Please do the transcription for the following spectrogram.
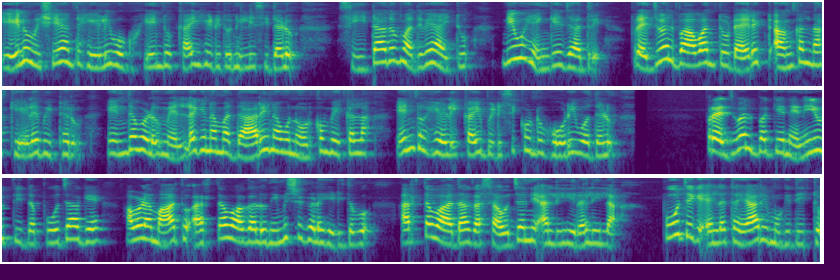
ಏನು ವಿಷಯ ಅಂತ ಹೇಳಿ ಹೋಗು ಎಂದು ಕೈ ಹಿಡಿದು ನಿಲ್ಲಿಸಿದಳು. ಸೀತಾದು ಮದುವೆ ಆಯಿತು. ನೀವು ಹೆಂಗೆ ಜಾದ್ರಿ? ಪ್ರಜ್ವಲ್ ಬಾವಂತೂ ಡೈರೆಕ್ಟ್ ಅಂಕಲ್ನ ಕೇಳೇ ಬಿಟ್ಟರು ಎಂದವಳು, ಮೆಲ್ಲಗೆ ನಮ್ಮ ದಾರಿ ನಾವು ನೋಡ್ಕೊಬೇಕಲ್ಲ ಎಂದು ಹೇಳಿ ಕೈ ಬಿಡಿಸಿಕೊಂಡು ಓಡಿ ಹೋದಳು. ಪ್ರಜ್ವಲ್ ಬಗ್ಗೆ ನೆನೆಯುತ್ತಿದ್ದ ಪೂಜಾಗೆ ಅವಳ ಮಾತು ಅರ್ಥವಾಗಲು ನಿಮಿಷಗಳ ಹಿಡಿದವು. ಅರ್ಥವಾದಾಗ ಸೌಜನ್ಯ ಅಲ್ಲಿ ಇರಲಿಲ್ಲ. ಪೂಜೆಗೆ ಎಲ್ಲ ತಯಾರಿ ಮುಗಿದಿತ್ತು.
